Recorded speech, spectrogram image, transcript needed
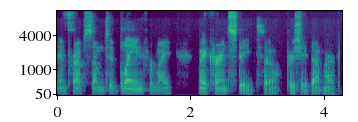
and perhaps some to blame for my my current state. So appreciate that, Mark.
